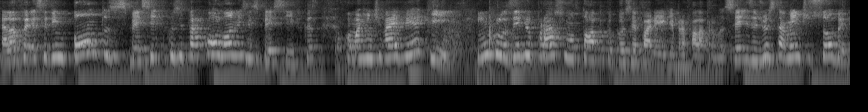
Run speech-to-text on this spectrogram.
Ela é oferecida em pontos específicos e para colônias específicas, como a gente vai ver aqui. Inclusive, o próximo tópico que eu separei aqui para falar para vocês é justamente sobre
